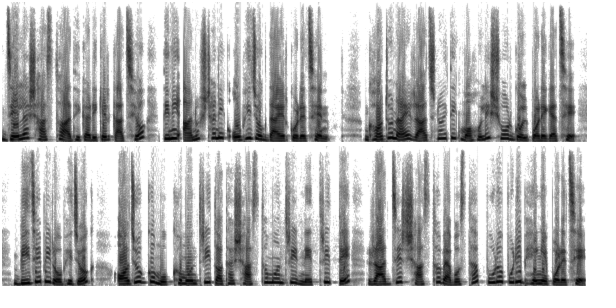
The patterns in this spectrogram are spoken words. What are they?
জেলা স্বাস্থ্য আধিকারিকের কাছেও তিনি আনুষ্ঠানিক অভিযোগ দায়ের করেছেন। ঘটনায় রাজনৈতিক মহলে শোরগোল পড়ে গেছে। বিজেপির অভিযোগ, অযোগ্য মুখ্যমন্ত্রী তথা স্বাস্থ্যমন্ত্রীর নেতৃত্বে রাজ্যের স্বাস্থ্য ব্যবস্থা পুরোপুরি ভেঙে পড়েছে।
